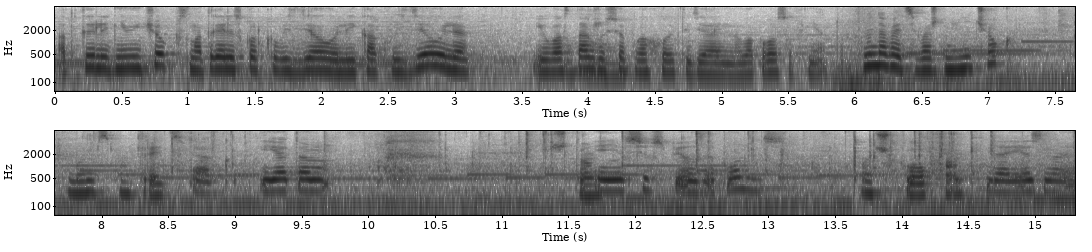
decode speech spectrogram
открыли дневничок, посмотрели, сколько вы сделали и как вы сделали, и у вас также все проходит идеально, вопросов нет. Ну давайте ваш дневничок, будем смотреть. Так, я там... Что? Я не все успела запомнить. Очень плохо. Да, я знаю.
